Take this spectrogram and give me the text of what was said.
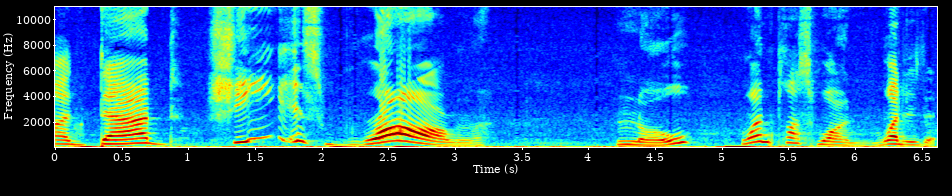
Uh, Dad, she is wrong. No. 1 plus 1. What is it?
